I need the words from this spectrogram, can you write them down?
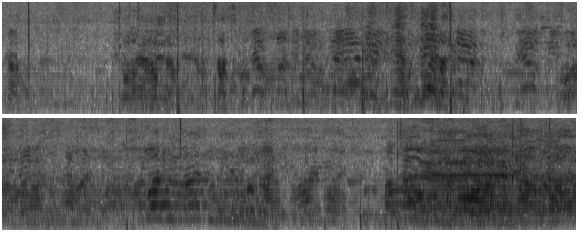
Čeka. E, dobro, sad smo. Gdje, gdje? Vodi, vrati mi. Ajmo. Hadi, ne.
